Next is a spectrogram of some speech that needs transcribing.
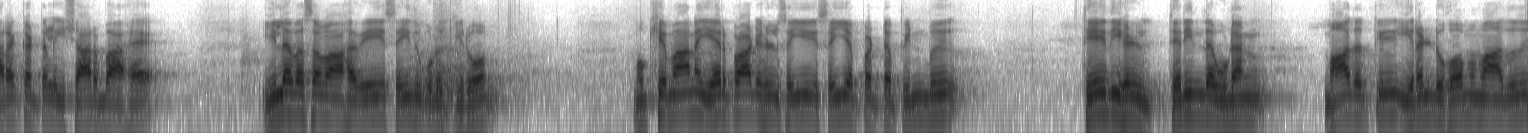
அறக்கட்டளை சார்பாக இலவசமாகவே செய்து கொடுக்கிறோம். முக்கியமான ஏற்பாடுகள் செய்ய செய்யப்பட்ட பின்பு தேதிகள் தெரிந்தவுடன் மாதத்தில் இரண்டு ஹோமமாவது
